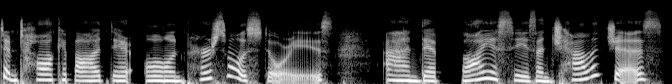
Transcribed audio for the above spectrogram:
them talk about their own personal stories and the biases and challenges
